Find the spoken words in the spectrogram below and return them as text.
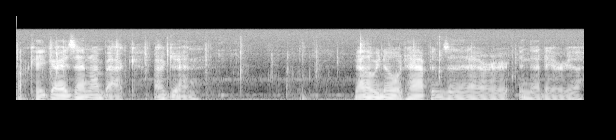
Okay, guys, and I'm back again. Now that we know what happens in that area, in that area.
